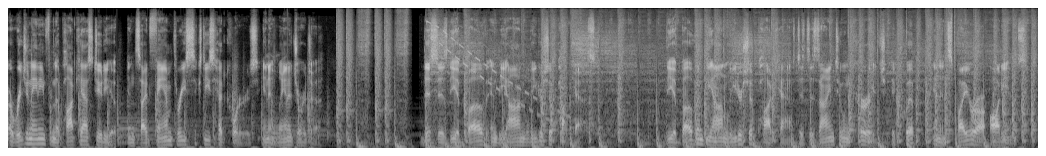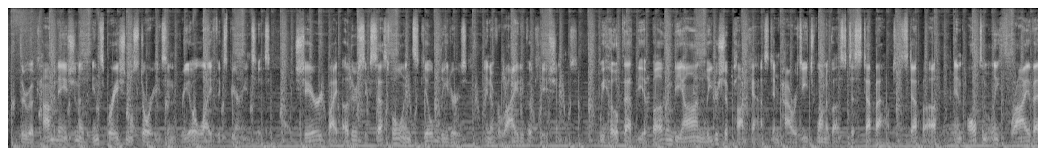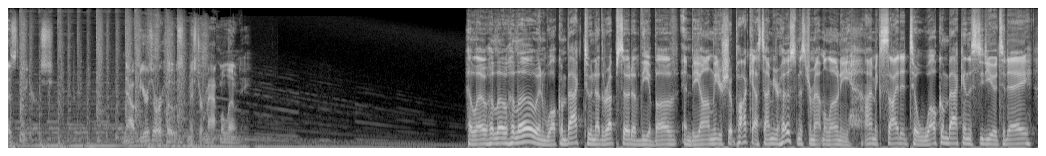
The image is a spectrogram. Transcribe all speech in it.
originating from the podcast studio inside FAM 360's headquarters in Atlanta, Georgia. This is the Above and Beyond Leadership Podcast. The Above and Beyond Leadership Podcast is designed to encourage, equip, and inspire our audience through a combination of inspirational stories and real life experiences shared by other successful and skilled leaders in a variety of vocations. We hope that the Above and Beyond Leadership Podcast empowers each one of us to step out, step up, and ultimately thrive as leaders. Now, here's our host, Mr. Matt Maloney. Hello, hello, hello, and welcome back to another episode of the Above and Beyond Leadership Podcast. I'm your host, Mr. Matt Maloney. I'm excited to welcome back in the studio today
